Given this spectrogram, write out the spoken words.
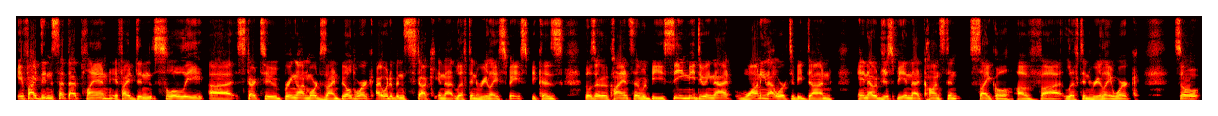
if I didn't set that plan, if I didn't slowly uh, start to bring on more design build work, I would have been stuck in that lift and relay space because those are the clients that would be seeing me doing that, wanting that work to be done. And I would just be in that constant cycle of uh, lift and relay work. So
